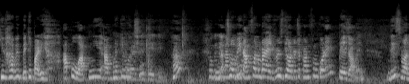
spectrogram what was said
কীভাবে পেতে পারি? আপু আপনি আপনাকে হচ্ছে হ্যাঁ? ছবি নাম ফোন নাম্বার অ্যাড্রেস দিয়ে অর্ডারটা কনফার্ম করেন পেয়ে যাবেন। This one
